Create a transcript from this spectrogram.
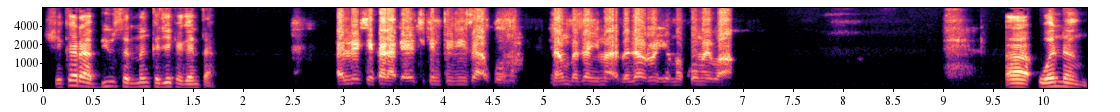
shekara biyu sannan ka je ka ganta. Lallai shekara ɗaya cikin turi za a koma. Dan ba zan yi ba zan rufe ma komai ba. A wannan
